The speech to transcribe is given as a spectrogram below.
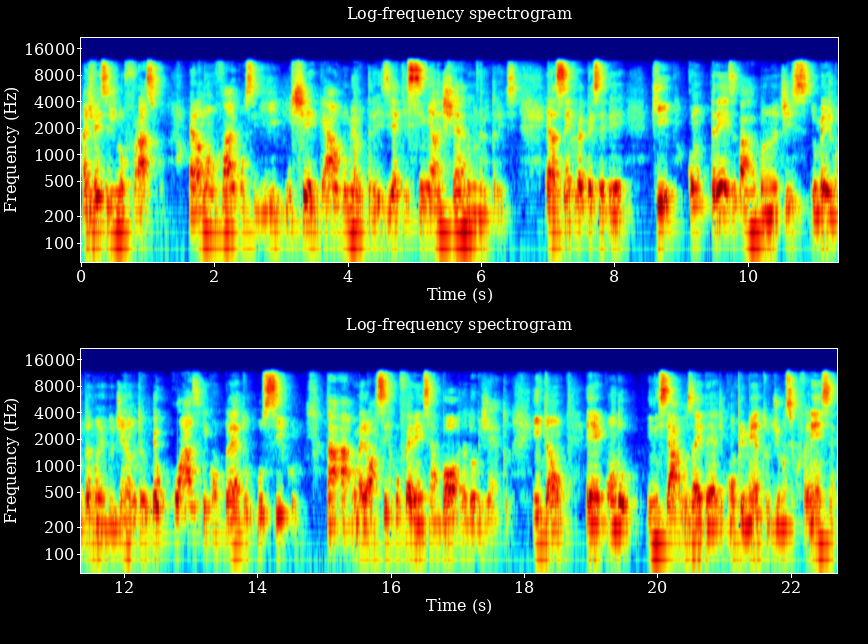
às vezes, no frasco, ela não vai conseguir enxergar o número 3. E aqui sim ela enxerga o número 3. Ela sempre vai perceber que com três barbantes do mesmo tamanho do diâmetro, eu quase que completo o ciclo, tá? ou melhor, a circunferência, a borda do objeto. Então, é, quando iniciarmos a ideia de comprimento de uma circunferência,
